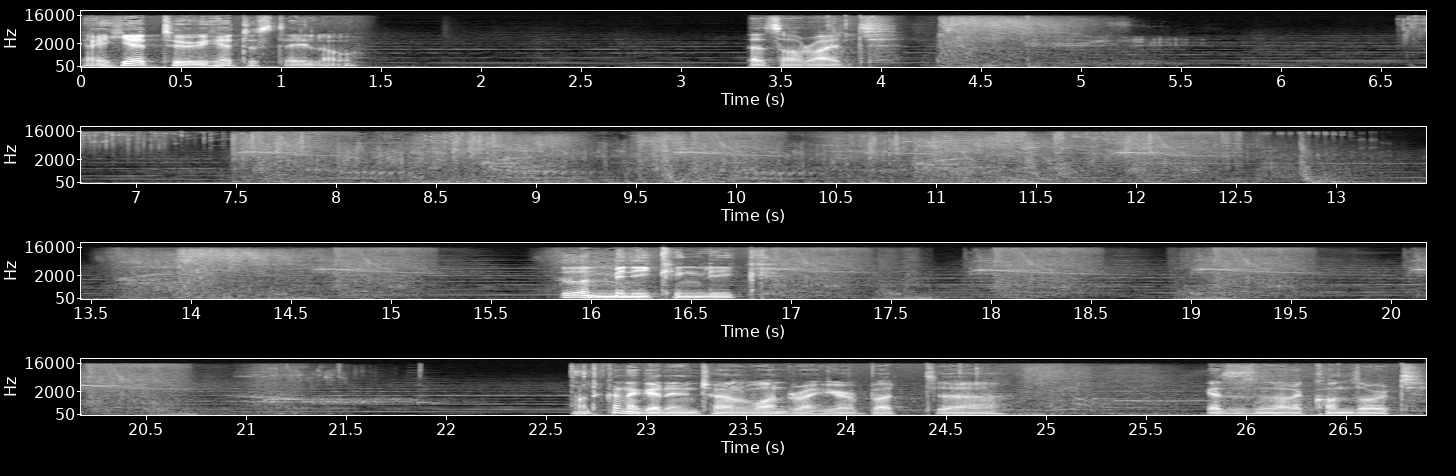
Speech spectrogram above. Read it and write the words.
Yeah, he had to he had to stay low. That's alright. Still a mini King League. Not gonna get an Eternal Wanderer here, but uh, I guess it's another consort.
